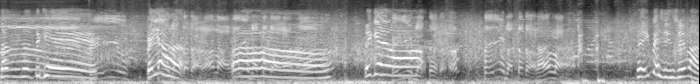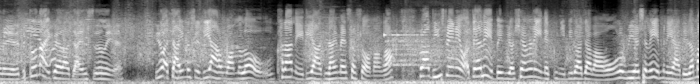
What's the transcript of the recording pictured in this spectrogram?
နန်တကယ်ဘေးရအာတက ယ်ဘေးတော့လာတာဘေးလာတာလာလာဘေးပဲရှင်ဆွေးပါလေဒီကုန်းနိုင်ခွဲတော့ကြာရင်ဆွေးလိမ့်မယ်ဒီတော့အကြာကြီးမဆွေးဒီကဟွာမလို့ခဏနေဒီကဒီတိုင်းပဲဆက်စော်မှာကွာဆိုတော့ဒီ stream လေးကိုအသေးလေးပေးပြီးတော့ share လေးနဲ့ကူညီပေးသွားကြပါအောင်လို့ reaction လေးမနေရသေးလက်မ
